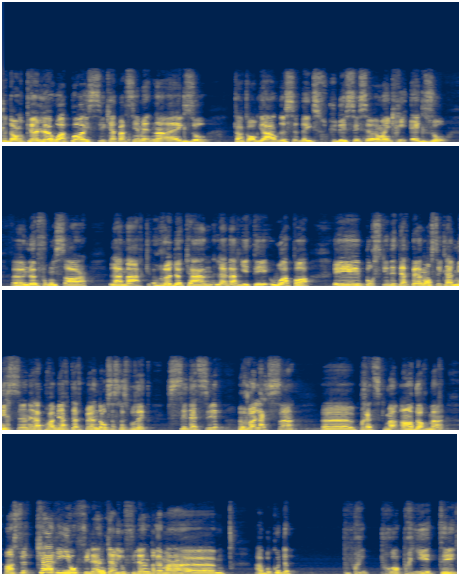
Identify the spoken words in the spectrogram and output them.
Donc euh, le WAPA ici qui appartient maintenant à EXO, quand on regarde le site SQDC, c'est vraiment écrit EXO, euh, le fournisseur, la marque Redecan, la variété WAPA. Et pour ce qui est des terpènes, on sait que la myrcène est la première terpène, donc ça serait supposé être sédatif, relaxant, euh, pratiquement endormant. Ensuite, cariophyllène. Cariophyllène vraiment a beaucoup de propriétés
